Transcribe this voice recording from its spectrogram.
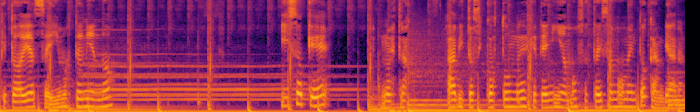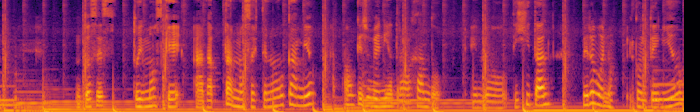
que todavía seguimos teniendo, hizo que nuestros hábitos y costumbres que teníamos hasta ese momento cambiaran. Entonces tuvimos que adaptarnos a este nuevo cambio, aunque yo venía trabajando en lo digital, pero bueno, el contenido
